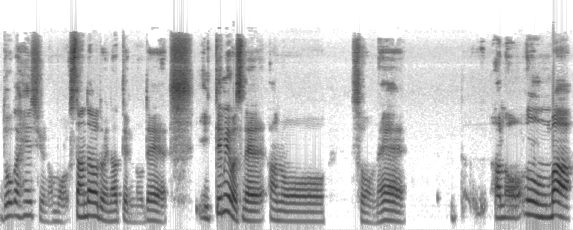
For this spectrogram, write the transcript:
動画編集のもうスタンダードになってるので、言ってみればですね、あの、そうね、あの、うん、まあ、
